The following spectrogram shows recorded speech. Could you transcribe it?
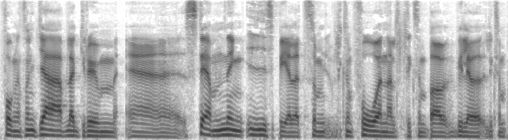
fångat en sån jävla grym eh, stämning i spelet som liksom får en att liksom bara vilja liksom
